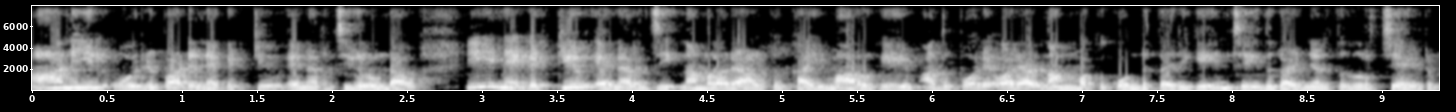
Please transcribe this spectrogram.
ആണിയിൽ ഒരുപാട് നെഗറ്റീവ് എനർജികൾ ഉണ്ടാവും. ഈ നെഗറ്റീവ് എനർജി നമ്മൾ ഒരാൾക്ക് കൈമാറുകയും അതുപോലെ ഒരാൾ നമുക്ക് കൊണ്ടു തരികയും ചെയ്തു കഴിഞ്ഞാൽ തീർച്ചയായിട്ടും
